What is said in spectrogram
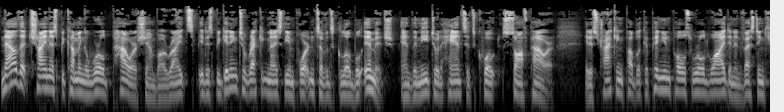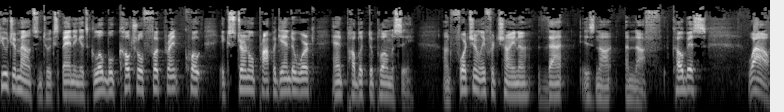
Now that China is becoming a world power, Shambaugh writes, it is beginning to recognize the importance of its global image and the need to enhance its quote soft power. It is tracking public opinion polls worldwide and investing huge amounts into expanding its global cultural footprint, quote, external propaganda work, and public diplomacy. Unfortunately for China, that is not enough. Cobus, wow,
